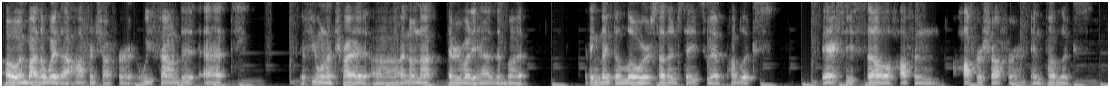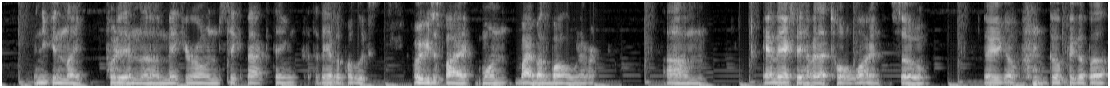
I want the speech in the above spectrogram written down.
Oh, and by the way, that Hofenschaffer, we found it at. If you want to try it, uh, I know not everybody has it, but I think like the lower southern states, we have Publix. They actually sell Hoffen Hofferschaffer in Publix, and you can like put it in the make your own six pack thing that they have at Publix, or you could just buy one, buy it by the ball or whatever. Um, and they actually have it at Total Wine, so there you go. go pick up a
